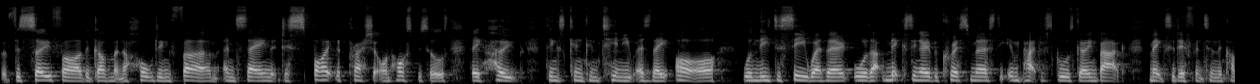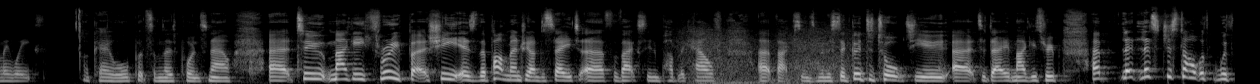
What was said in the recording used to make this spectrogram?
but for so far, the government are holding firm and saying that despite the pressure on hospitals, they hope things can continue as they are. We'll need to see whether all that mixing over Christmas, the impact of schools going back, makes a difference in the coming weeks. OK, well, we'll put some of those points now uh, to Maggie Throup. Uh, she is the Parliamentary Understate uh, for Vaccine and Public Health uh, Vaccines Minister. Good to talk to you uh, today, Maggie Throup. Uh, let, us just start with, with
